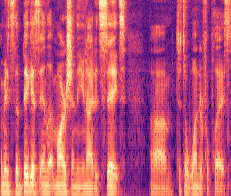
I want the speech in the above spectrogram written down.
I mean, it's the biggest inlet marsh in the United States. Um, just a wonderful place.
